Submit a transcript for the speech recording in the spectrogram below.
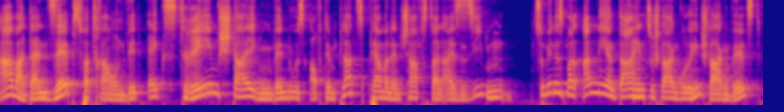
Aber dein Selbstvertrauen wird extrem steigen, wenn du es auf dem Platz permanent schaffst, dein Eisen 7 zumindest mal annähernd dahin zu schlagen, wo du hinschlagen willst.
